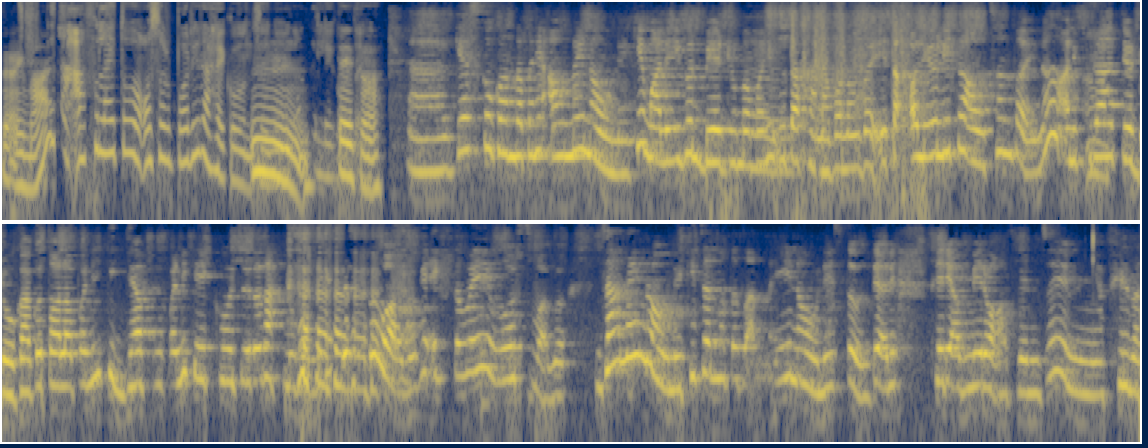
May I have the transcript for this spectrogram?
very much. आफूलाई त असर परिरहेको हुन्छ त्यही त ग्यासको गन्ध पनि आउनै नहुने कि? मैले इभन बेडरुममा पनि उता खाना बनाउँदा यता अलिअलि त आउँछ नि त होइन? अनि पुरा त्यो ढोकाको तल पनि कि ग्यापमा पनि केही खोजेर राख्नु भएको कि? एकदमै वर्स भएको। जानै नहुने किचनमा त जानै नहुने यस्तो हुन्थ्यो। अनि फेरि अब मेरो हस्बेन्ड चाहिँ फिल्डमा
